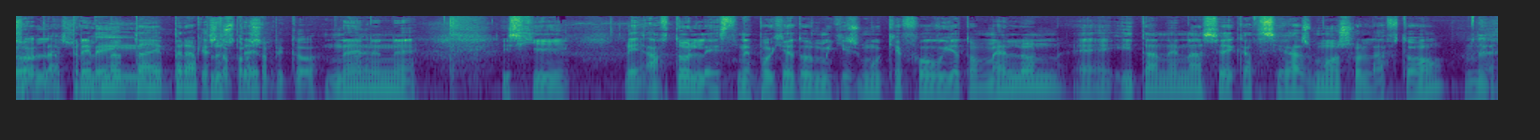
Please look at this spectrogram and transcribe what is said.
Σ' όλα. όλα. Σου Πρέπει λέει να τα και υπεραπλουστεύει. στο προσωπικό. Ναι, Ναι. ναι, ναι. Ισχύει. Ε, αυτό λέει στην εποχή του μυκισμού και φόβου για το μέλλον ε, ήταν ένας ε, καθησυχασμός όλο αυτό. Ναι.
